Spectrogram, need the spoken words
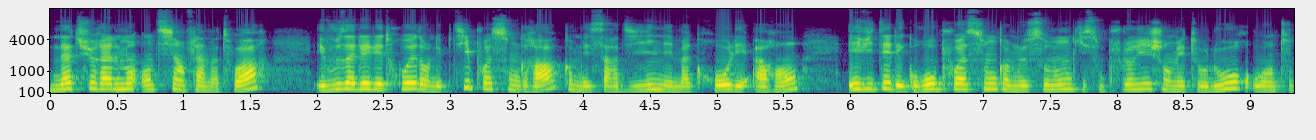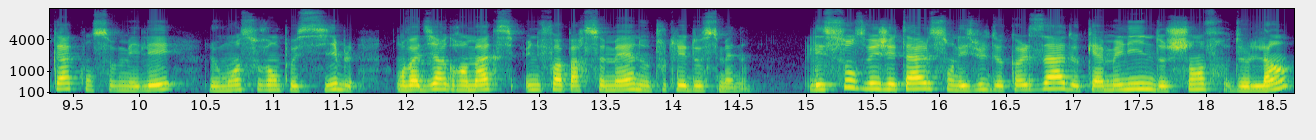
naturellement anti-inflammatoires et vous allez les trouver dans les petits poissons gras comme les sardines, les maquereaux, les harengs. Évitez les gros poissons comme le saumon qui sont plus riches en métaux lourds ou en tout cas consommez-les le moins souvent possible. On va dire grand max une fois par semaine ou toutes les deux semaines. Les sources végétales sont les huiles de colza, de caméline, de chanvre, de lin.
